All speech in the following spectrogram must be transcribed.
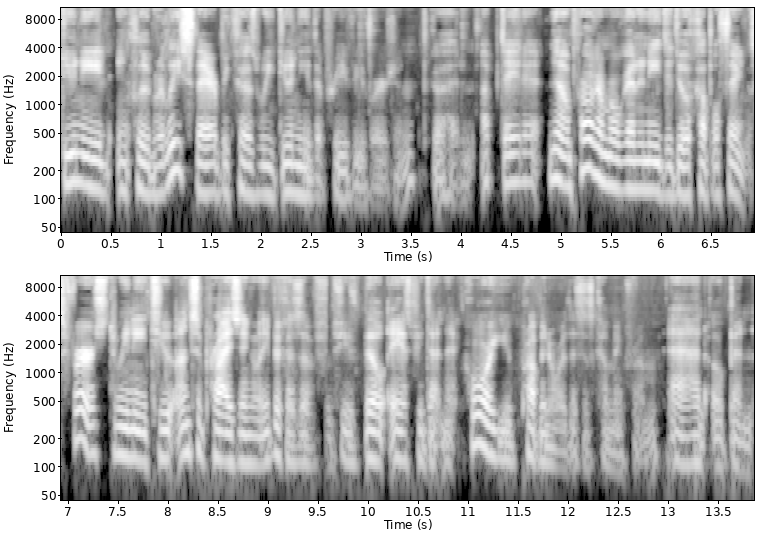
Do need include release there because we do need the preview version. Let's go ahead and update it. Now in Programmer, we're going to need to do a couple things. First, we need to, unsurprisingly, because of if you've built ASP.NET Core, you probably know where this is coming from, add open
